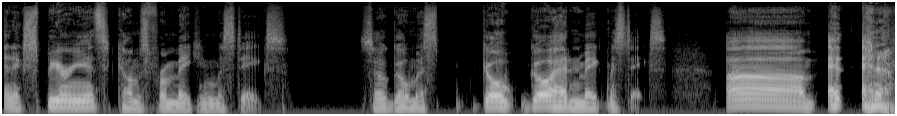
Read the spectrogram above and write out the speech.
and experience comes from making mistakes. So go mis- go go ahead and make mistakes. Um, and, and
